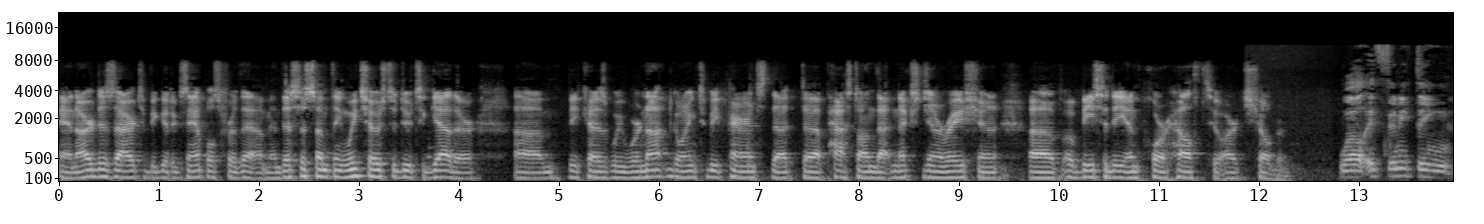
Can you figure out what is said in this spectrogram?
and our desire to be good examples for them. And this is something we chose to do together um, because we were not going to be parents that passed on that next generation of obesity and poor health to our children? Well, if anything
